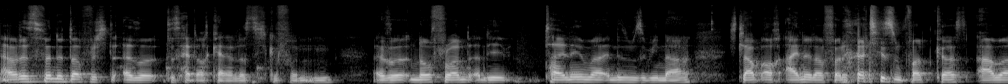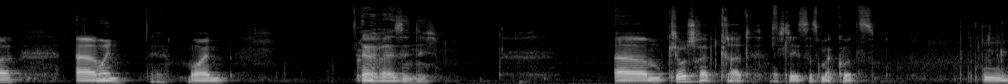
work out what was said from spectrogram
aber das findet doch bestimmt, also das hätte auch keiner lustig gefunden. Also no front an die Teilnehmer in diesem Seminar. Ich glaube auch eine davon hört diesen Podcast, aber ähm, Moin. Ja, moin. Ja, weiß ich nicht. Ähm, Claude schreibt gerade. Ich lese das mal kurz. Mm.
